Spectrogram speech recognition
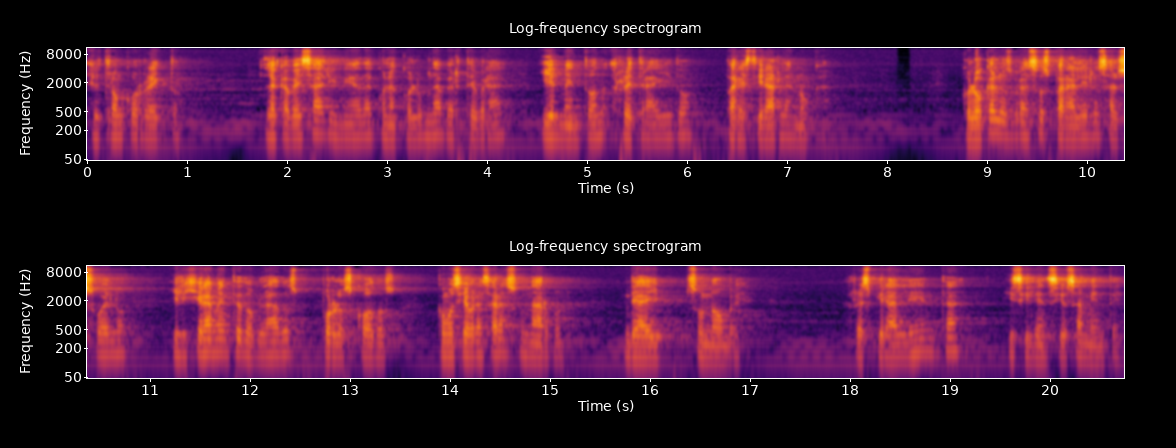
el tronco recto, la cabeza alineada con la columna vertebral y el mentón retraído para estirar la nuca. Coloca los brazos paralelos al suelo y ligeramente doblados por los codos, como si abrazaras un árbol, de ahí su nombre. Respira lenta y silenciosamente,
